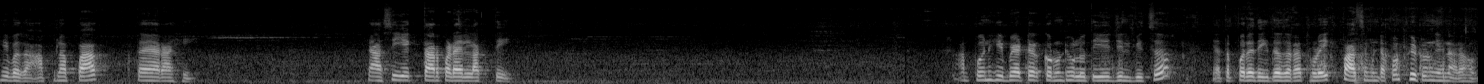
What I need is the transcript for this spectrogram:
हे बघा आपला पाक तयार आहे. हे अशी एक तार पडायला लागते. आपण हे बॅटर करून ठेवलं होतं हे जिलबीचं. आता परत एकदा जरा थोडं एक पाच मिनटं आपण फिटून घेणार आहोत.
